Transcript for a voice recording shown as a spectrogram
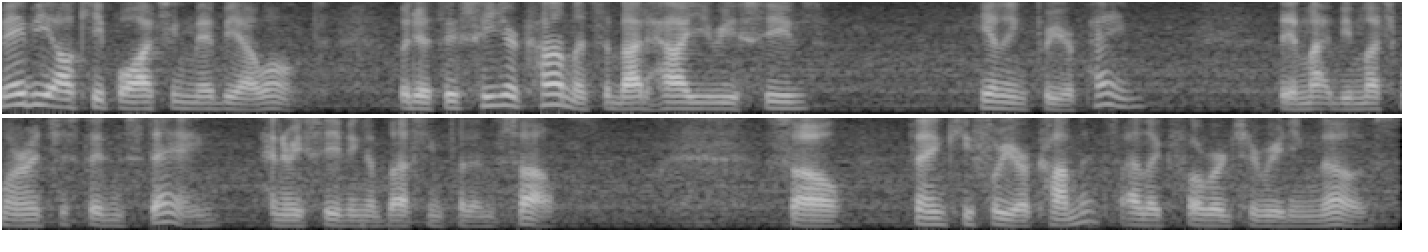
maybe I'll keep watching, maybe I won't. But if they see your comments about how you received healing for your pain, they might be much more interested in staying and receiving a blessing for themselves. So thank you for your comments. I look forward to reading those.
